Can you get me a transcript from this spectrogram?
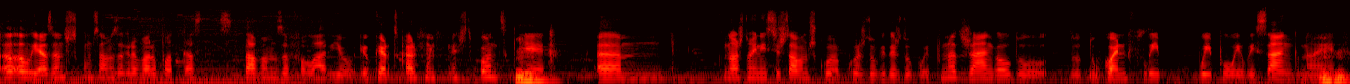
Aliás, antes de começarmos a gravar o podcast, estávamos a falar, e eu, eu quero tocar muito neste ponto, que uhum. é um, que nós no início estávamos com, com, as dúvidas do Whip na jungle, do, do, do coin flip Whipple e Lisang, não é? Uhum.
